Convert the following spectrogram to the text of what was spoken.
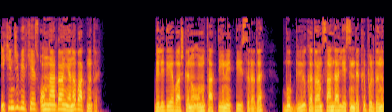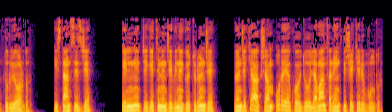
ikinci bir kez onlardan yana bakmadı. Belediye başkanı onu takdim ettiği sırada bu büyük adam sandalyesinde kıpırdanıp duruyordu. İstemsizce elini ceketinin cebine götürünce önceki akşam oraya koyduğu lavanta renkli şekeri buldu.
